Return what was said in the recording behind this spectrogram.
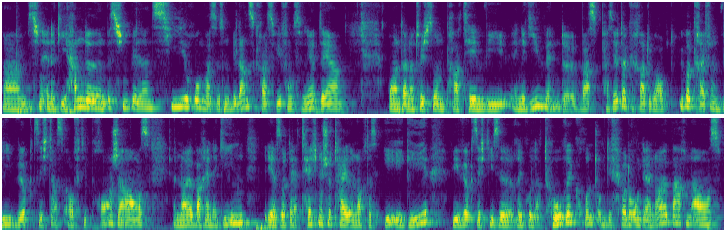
äh, ein bisschen Energiehandel, ein bisschen Bilanzierung, was ist ein Bilanzkreis, wie funktioniert der und dann natürlich so ein paar Themen wie Energiewende. Was passiert da gerade überhaupt übergreifend und wie wirkt sich das auf die Branche aus? Erneuerbare Energien, eher so der technische Teil und auch das EEG. Wie wirkt sich diese Regulatorik rund um die Förderung der Erneuerbaren aus?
